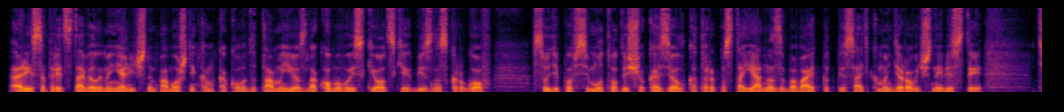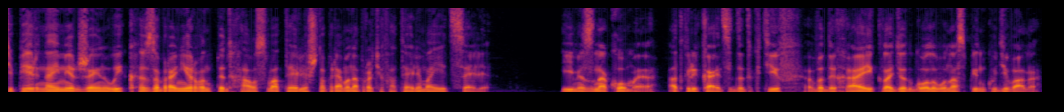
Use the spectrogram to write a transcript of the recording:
Ариса представила меня личным помощником какого-то там ее знакомого из киотских бизнес-кругов. Судя по всему, тот еще козел, который постоянно забывает подписать командировочные листы. Теперь на имя Джейн Уик забронирован пентхаус в отеле, что прямо напротив отеля моей цели. Имя знакомое, откликается детектив, выдыхая и кладет голову на спинку дивана.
